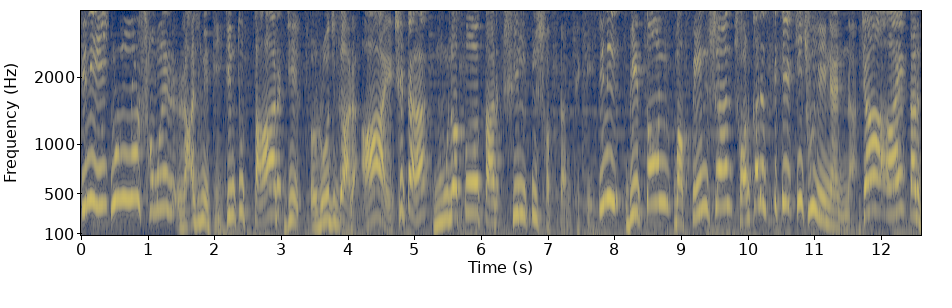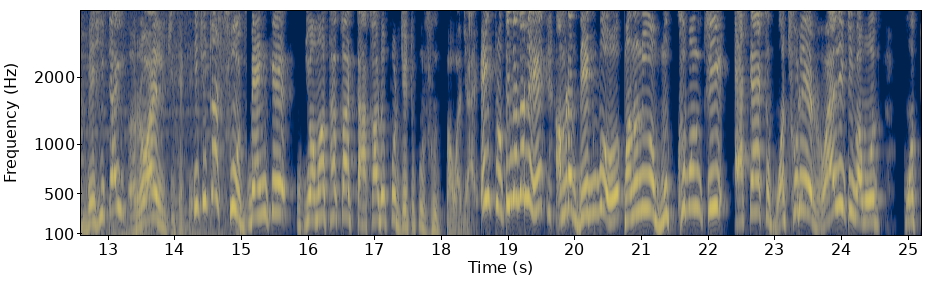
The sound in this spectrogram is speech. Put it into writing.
তিনি পূর্ণ সময়ের রাজনীতি, কিন্তু তার যে রোজগার আয়, সেটা মূলত তার শিল্পী সত্তার থেকে। তিনি বেতন বা পেনশন সরকারের থেকে কিছুই নেন না। যা আয় তার বেশিটাই রয়্যালটি থেকে। কিছুটা সুদ ব্যাংকে জমা থাকা টাকার উপর যেটুকু সুদ পাওয়া যায়। এই প্রতিবেদনে আমরা দেখব মাননীয় মুখ্যমন্ত্রী এক এক বছরের রয়্যালিটি বাবদ কত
